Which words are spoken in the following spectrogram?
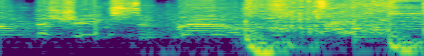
The that shakes the ground.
